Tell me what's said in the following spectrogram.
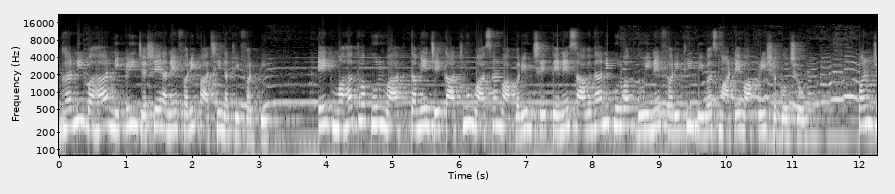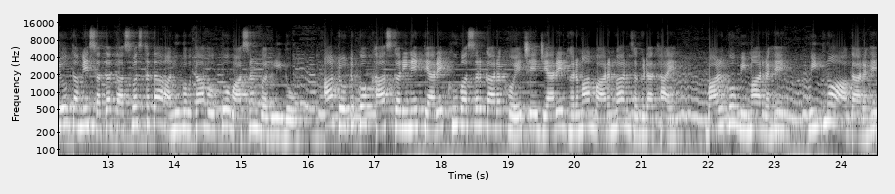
ઘરની બહાર નીકળી જશે અને ફરી પાછી નથી ફરતી. એક મહત્વપૂર્ણ વાત, તમે જે કાચનું વાસણ વાપર્યું છે, તેને સાવધાનીપૂર્વક ધોઈને ફરીથી દિવસ માટે વાપરી શકો છો. પણ જો તમે સતત અસ્વસ્થતા અનુભવતા હો તો વાસણ બદલી દો. આ ટોટકો ખાસ કરીને ત્યારે ખૂબ અસરકારક હોય છે જ્યારે ઘરમાં વારંવાર ઝઘડા થાય. બાળકો બીમાર રહે, વિઘ્નો આવતા રહે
